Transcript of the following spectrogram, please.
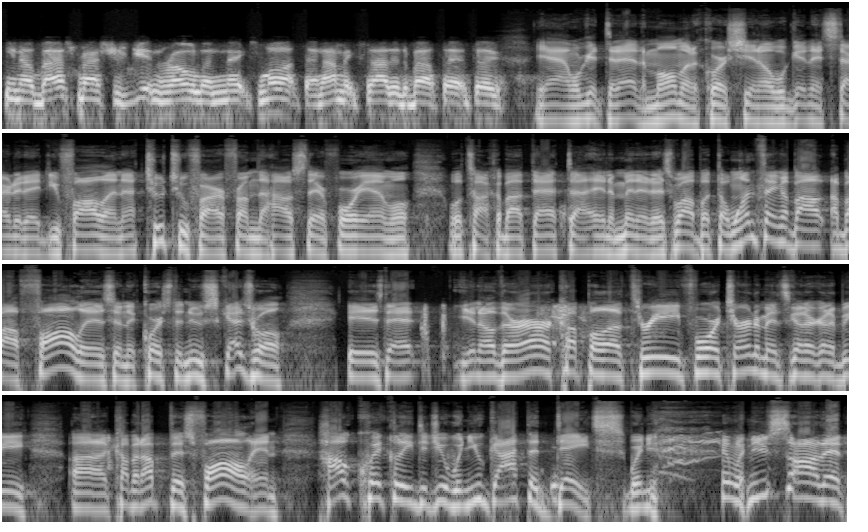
you know, Bassmasters getting rolling next month, and I'm excited about that too. Yeah, we'll get to that in a moment. Of course, you know we're getting it started at Eufaula, not too too far from the house there for you, and we'll we'll talk about that uh, in a minute as well. But the one thing about about fall is, and of course the new schedule is that you know there are a couple of three four tournaments that are going to be uh, coming up this fall. And how quickly did you when you got the dates when you when you saw that?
